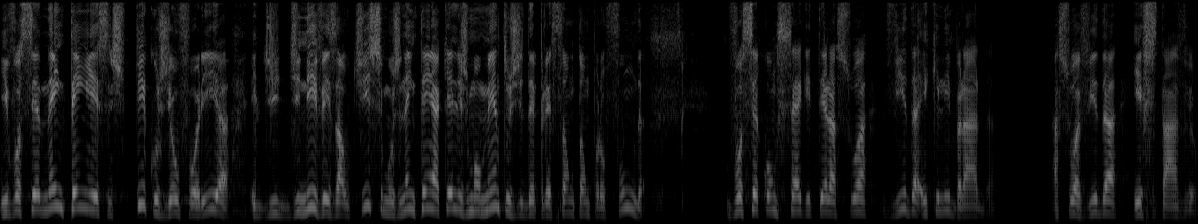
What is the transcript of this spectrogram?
e você nem tem esses picos de euforia de, de níveis altíssimos, nem tem aqueles momentos de depressão tão profunda, você consegue ter a sua vida equilibrada, a sua vida estável.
